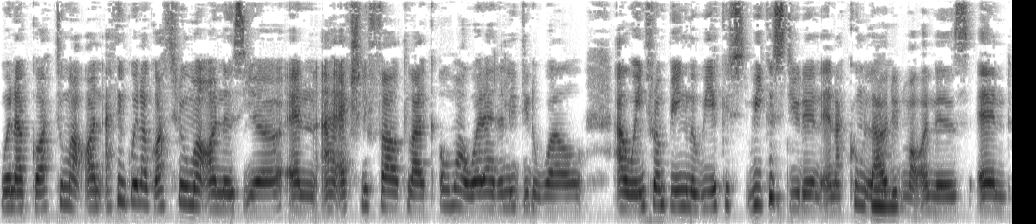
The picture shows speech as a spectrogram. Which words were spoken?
when I got to my on, I think when I got through my honors year and I actually felt like, oh my word, I really did well. I went from being the weakest, weakest student and I cum laude mm. my honors and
